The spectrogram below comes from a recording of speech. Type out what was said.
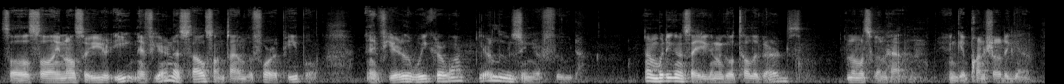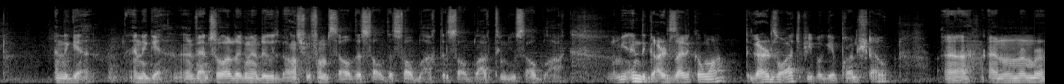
So, so you know, so you're eating. If you're in a cell sometimes before people, and if you're the weaker one, you're losing your food. And what are you gonna say? You're gonna go tell the guards? And then what's gonna happen? You're gonna get punched out again, and again, and again. And eventually, all they're gonna do is bounce you from cell to cell to cell block to cell block to new cell block. I mean, and the guards let it go on. The guards watch people get punched out. Uh, I remember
